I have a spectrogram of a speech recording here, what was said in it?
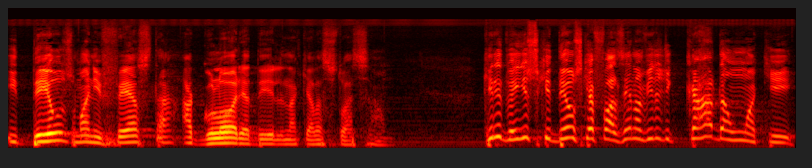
e Deus manifesta a glória dele naquela situação. Querido, é isso que Deus quer fazer na vida de cada um aqui.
